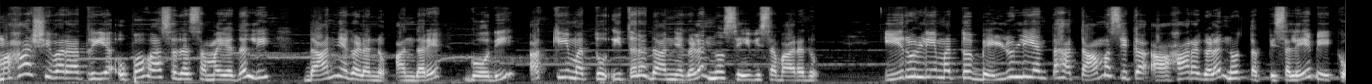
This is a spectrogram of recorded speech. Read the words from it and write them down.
ಮಹಾಶಿವರಾತ್ರಿಯ ಉಪವಾಸದ ಸಮಯದಲ್ಲಿ ಧಾನ್ಯಗಳನ್ನು, ಅಂದರೆ ಗೋಧಿ, ಅಕ್ಕಿ ಮತ್ತು ಇತರ ಧಾನ್ಯಗಳನ್ನು ಸೇವಿಸಬಾರದು. ಈರುಳ್ಳಿ ಮತ್ತು ಬೆಳ್ಳುಳ್ಳಿಯಂತಹ ತಾಮಸಿಕ ಆಹಾರಗಳನ್ನು ತಪ್ಪಿಸಲೇಬೇಕು.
